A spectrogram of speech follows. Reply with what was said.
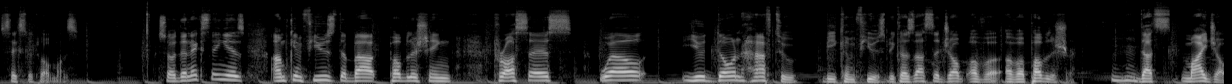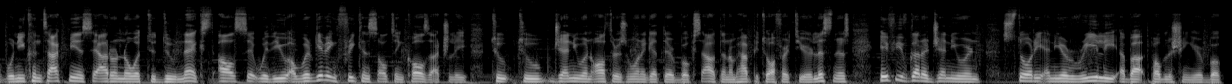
6 to 12 months. So the next thing is i'm confused about publishing process. Well you don't have to be confused because that's the job of a, of a publisher That's my job. When you contact me and say I don't know what to do next, I'll sit with you. Uh, We're giving free consulting calls actually to to genuine authors who want to get their books out, and I'm happy to offer to your listeners if you've got a genuine story and you're really about publishing your book,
